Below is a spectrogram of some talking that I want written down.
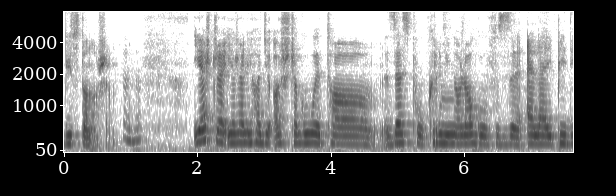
biustonoszem. Jeszcze jeżeli chodzi o szczegóły, to zespół kryminologów z LAPD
